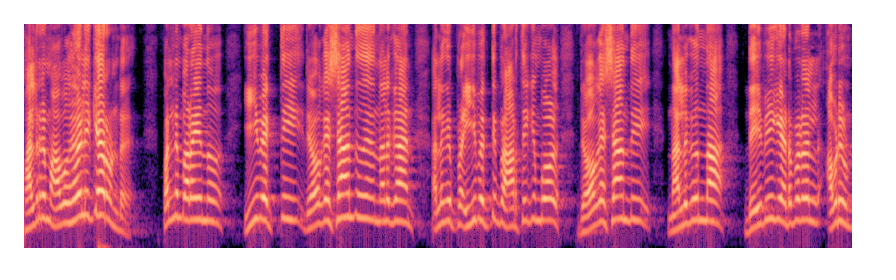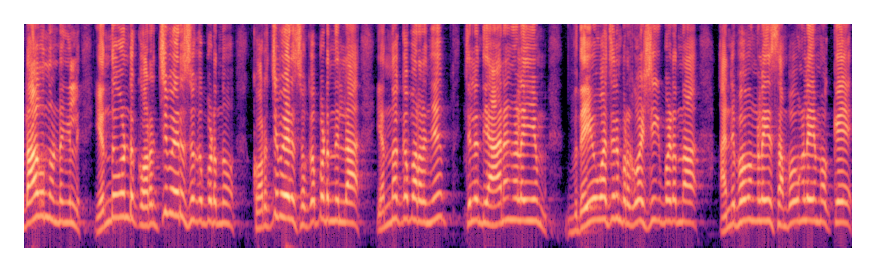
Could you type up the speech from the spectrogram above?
പലരും അവഹേളിക്കാറുണ്ട്. പലരും പറയുന്നു ഈ വ്യക്തി രോഗശാന്തി നൽകാൻ അല്ലെങ്കിൽ ഈ വ്യക്തി പ്രാർത്ഥിക്കുമ്പോൾ രോഗശാന്തി നൽകുന്ന ദൈവിക ഇടപെടൽ അവിടെ ഉണ്ടാകുന്നുണ്ടെങ്കിൽ എന്തുകൊണ്ട് കുറച്ച് പേര് സുഖപ്പെടുന്നു കുറച്ച് പേര് സുഖപ്പെടുന്നില്ല എന്നൊക്കെ പറഞ്ഞ് ചില ധ്യാനങ്ങളെയും ദൈവവചനം പ്രഘോഷിക്കപ്പെടുന്ന അനുഭവങ്ങളെയും സംഭവങ്ങളെയും ഒക്കെ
